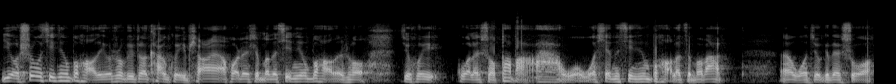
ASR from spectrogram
有时候心情不好的，有时候比如说看鬼片呀、或者什么的，心情不好的时候，就会过来说：“爸爸啊，我我现在心情不好了，怎么办？”呃，我就跟他说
